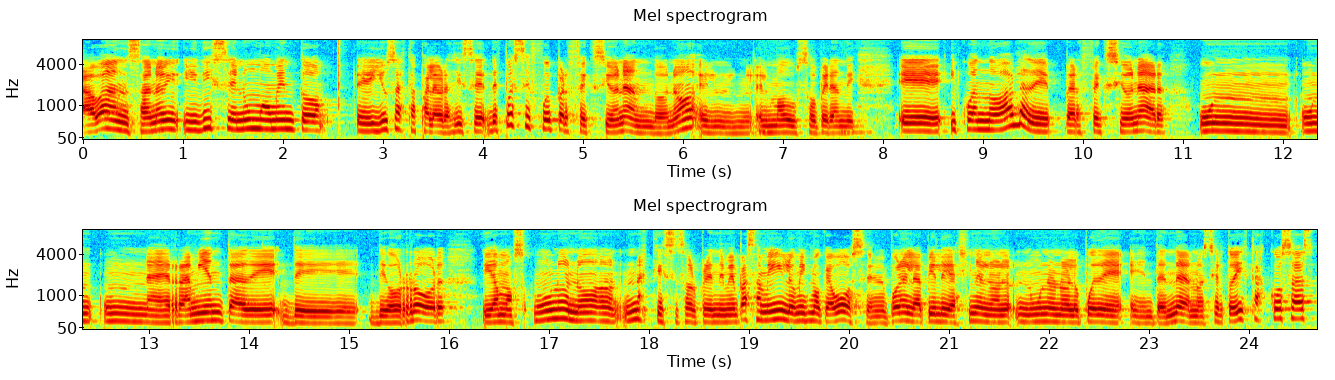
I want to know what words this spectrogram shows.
avanza, ¿no? Y, dice en un momento, y usa estas palabras, dice, después se fue perfeccionando, ¿no? El, el modus operandi. y cuando habla de perfeccionar una herramienta de, horror, digamos, uno no, no es que se sorprende, me pasa a mí lo mismo que a vos, se me pone la piel de gallina, uno no lo puede entender, ¿no es cierto? Y estas cosas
